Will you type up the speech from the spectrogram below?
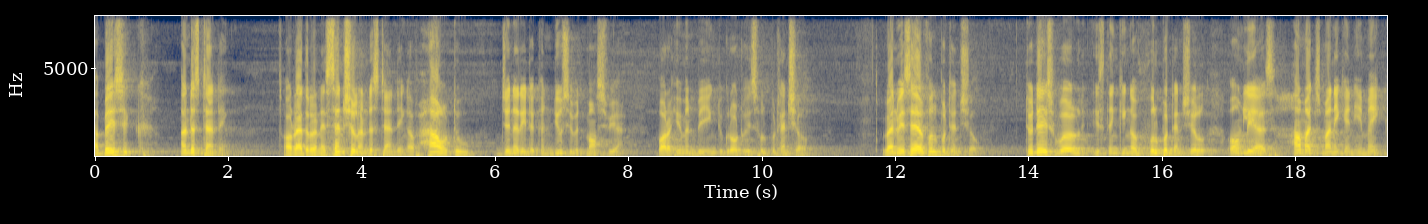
A basic understanding, or rather an essential understanding of how to generate a conducive atmosphere for a human being to grow to his full potential. When we say a full potential, today's world is thinking of full potential only as how much money can he make.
